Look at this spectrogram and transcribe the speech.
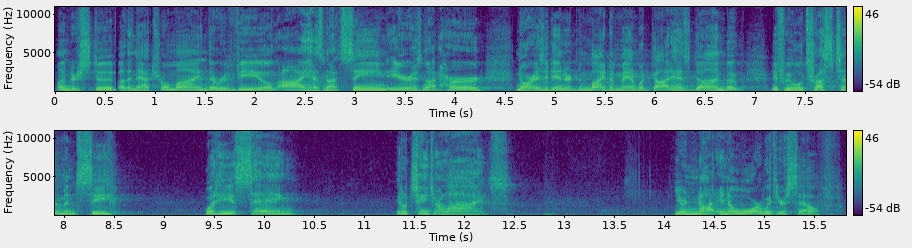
understood by the natural mind. They're revealed. Eye has not seen, ear has not heard, nor has it entered the mind of man what God has done. But if we will trust Him and see what He is saying, it'll change our lives. You're not in a war with yourself.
